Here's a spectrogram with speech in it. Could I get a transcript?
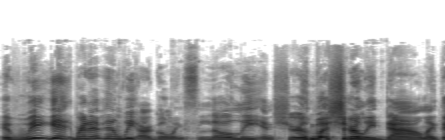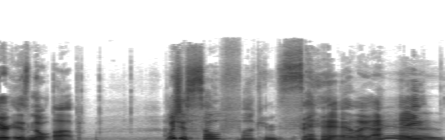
If we get rid of him, we are going slowly and surely, but surely down. Like there is no up, which is so fucking sad. Like I hate.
